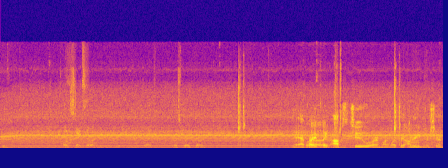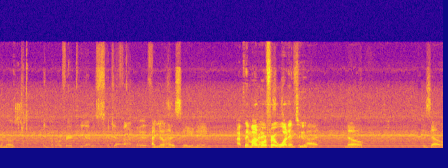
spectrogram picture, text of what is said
3. I didn't start till like most play though. Yeah, I probably Uh, played Ops 2 or Modern Warfare 3 Oh, for sure the most. In Modern Warfare 3, I was such a fanboy. of I know how to say your name. I played Modern Warfare 1 and 2. No. Zell?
